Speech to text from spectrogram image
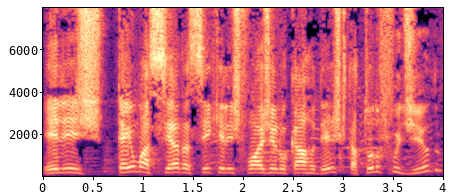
eles têm uma cena assim que eles fogem no carro deles, que tá todo fudido.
